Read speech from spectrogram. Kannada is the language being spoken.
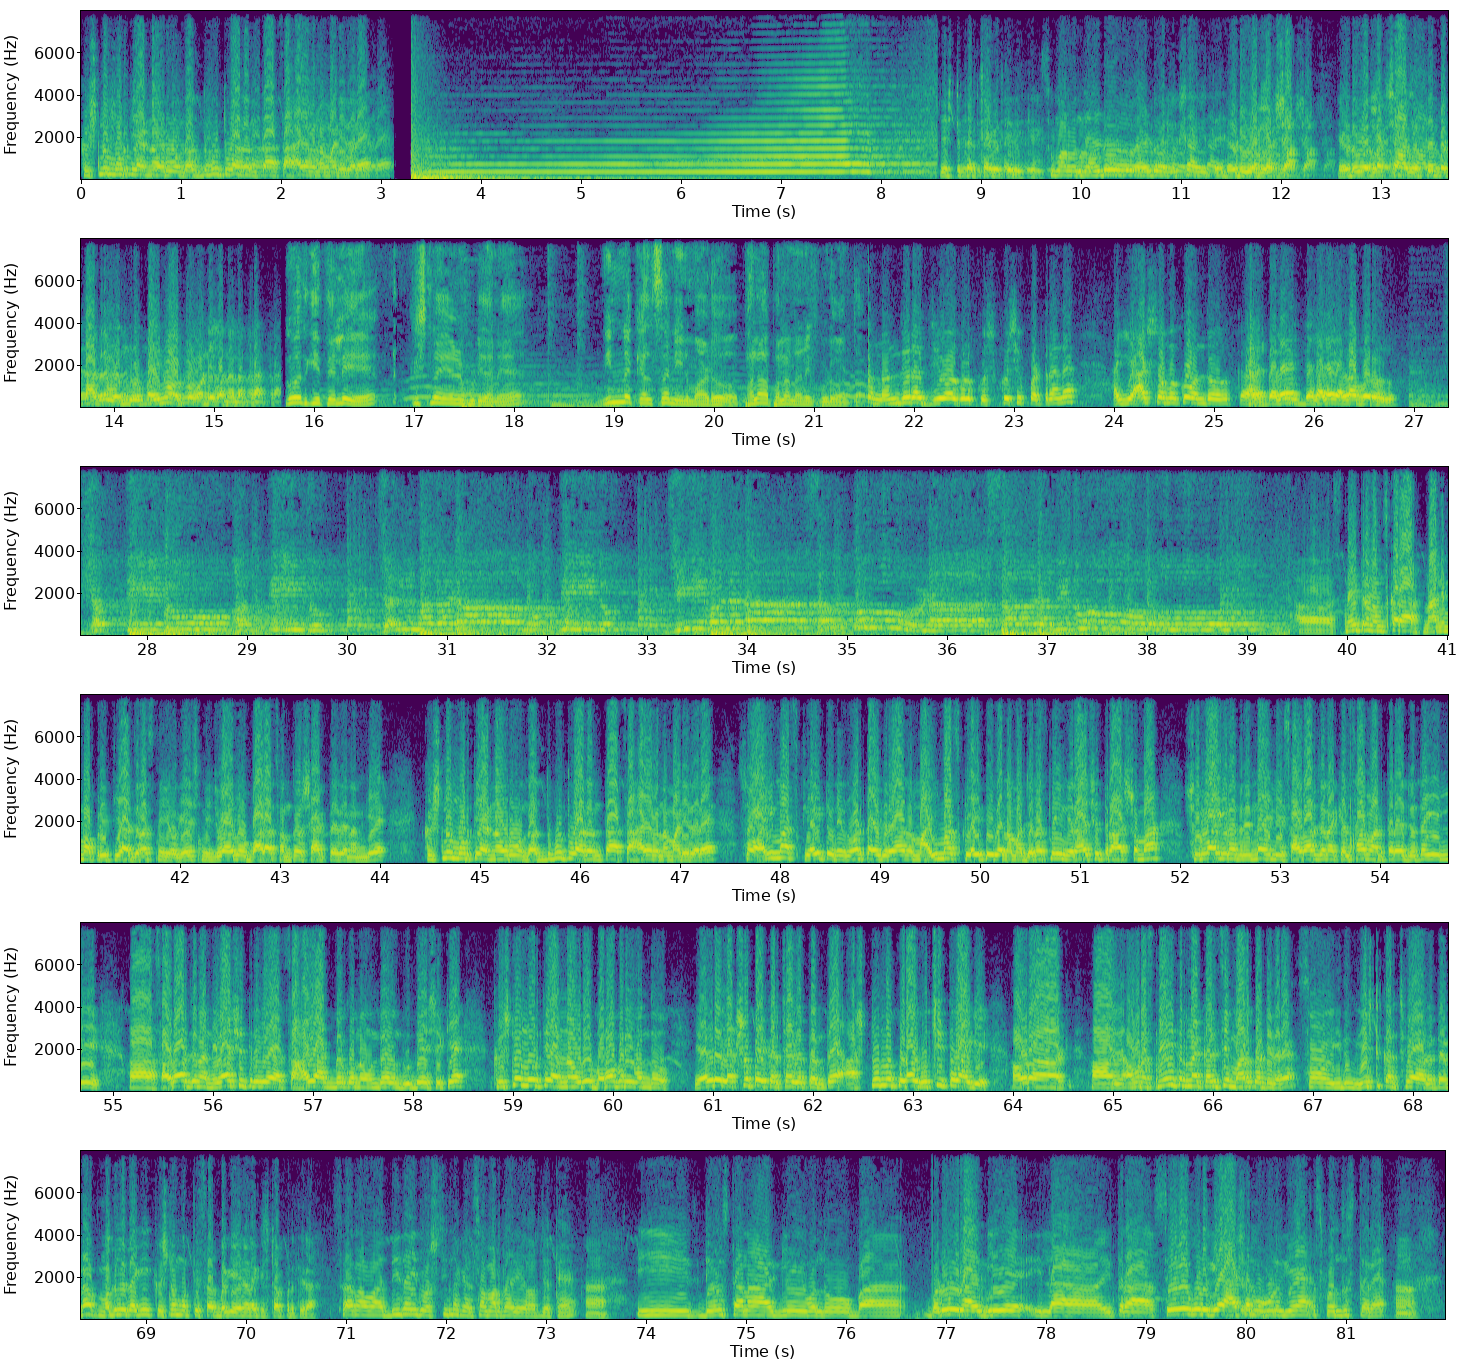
ಕೃಷ್ಣಮೂರ್ತಿ ಅಣ್ಣವರು ಒಂದು ಅದ್ಭುತವಾದಂತಹ ಸಹಾಯವನ್ನ ಮಾಡಿದ್ದಾರೆ. ಎಷ್ಟು ಖರ್ಚಾಗುತ್ತೆ ಇದಕ್ಕೆ? ಸುಮಾರು ಒಂದ್ ಎರಡು ಎರಡೂವರೆ ಲಕ್ಷ ಆಗುತ್ತೆ. ಎರಡೂವರೆ ಲಕ್ಷ. ಎರಡೂವರೆ ಲಕ್ಷ ಆಗುತ್ತೆ ಬಟ್ ಆದ್ರೆ ಒಂದ್ ರೂಪಾಯಿನೂ ಅವ್ರು ತಗೊಂಡಿಲ್ಲ ನನ್ನ ಹತ್ರ. ಭಗವದ್ಗೀತೆಯಲ್ಲಿ ಕೃಷ್ಣ ಹೇಳ್ಬಿಟ್ಟಿದ್ದಾನೆ ನಿನ್ನ ಕೆಲಸ ನೀನು ಮಾಡು ಫಲ ಫಲ ನನಗೆ ಬಿಡು ಅಂತ. ನೊಂದಿರೋ ಜೀವಗಳು ಖುಷಿ ಖುಷಿ ಪಟ್ರೇನೆ ಈ ಆಶ್ರಮಕ್ಕೂ ಒಂದು ಬೆಳೆ ಬೆಲೆ ಬೆಲೆ ಎಲ್ಲ ಬರೋದು. ಶಕ್ತಿದು ಸ್ನೇಹಿತರೆ ನಮಸ್ಕಾರ. ನಾನು ನಿಮ್ಮ ಪ್ರೀತಿಯ ಜನಸ್ನೇಹಿ ಯೋಗೇಶ್. ನಿಜವಾಗ್ಲೂ ಬಹಳ ಸಂತೋಷ ಆಗ್ತಾ ಇದೆ ನನಗೆ. ಕೃಷ್ಣಮೂರ್ತಿ ಅಣ್ಣವರು ಒಂದು ಅದ್ಭುತವಾದಂತ ಸಹಾಯವನ್ನ ಮಾಡಿದ್ದಾರೆ. ಸೊ ಐಮಾಸ್ಕ್ ಲೈಟ್ ನೀವು ನೋಡ್ತಾ ಇದ್ದೀರಾ? ನಮ್ಮ ಐಮಾಸ್ಕ್ ಕ್ಲೈಟ್ ಇದೆ ನಮ್ಮ ಜನಸ್ನೇಹಿ ನಿರಾಶ್ರಿತರ ಆಶ್ರಮ ಶುರುವಾಗಿರೋದ್ರಿಂದ ಇಲ್ಲಿ ಸಾವಿರಾರು ಜನ ಕೆಲಸ ಮಾಡ್ತಾರೆ. ಜೊತೆಗೆ ಇಲ್ಲಿ ಸಾವಿರಾರು ಜನ ನಿರಾಶ್ರಿತರಿಗೆ ಸಹಾಯ ಆಗ್ಬೇಕು ಅನ್ನೋ ಒಂದೇ ಒಂದು ಉದ್ದೇಶಕ್ಕೆ ಕೃಷ್ಣಮೂರ್ತಿ ಅಣ್ಣವರು ಬರೋಬ್ಬರಿ ಒಂದು ಎರಡು ಲಕ್ಷ ರೂಪಾಯಿ ಖರ್ಚಾಗುತ್ತಂತೆ. ಅಷ್ಟನ್ನು ಕೂಡ ಉಚಿತವಾಗಿ ಅವರ ಅವರ ಸ್ನೇಹಿತರನ್ನ ಕಲಿಸಿ ಮಾಡಿಕೊಟ್ಟಿದ್ದಾರೆ. ಸೊ ಇದು ಎಷ್ಟು ಖರ್ಚು ಆಗುತ್ತೆ ಅಣ್ಣ? ಮೊದಲದಾಗಿ ಕೃಷ್ಣಮೂರ್ತಿ ಸರ್ ಬಗ್ಗೆ ಏನ್ ಹೇಳಕ್ ಇಷ್ಟಪಡ್ತೀರಾ? ಸರ್ ನಾವು ಹದಿನೈದು ವರ್ಷದಿಂದ ಕೆಲಸ ಮಾಡ್ತಾ ಇದೀವಿ ಅವ್ರ ಜೊತೆ. ಹಾ. ಈ ದೇವಸ್ಥಾನ ಆಗ್ಲಿ ಒಂದು ಬ- ಬಡವರಾಗ್ಲಿ ಇಲ್ಲ ಈ ತರ ಸೇವೆಗಳಿಗೆ ಆಶ್ರಮಗಳಿಗೆ ಸ್ಪಂದಿಸ್ತಾರೆ.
